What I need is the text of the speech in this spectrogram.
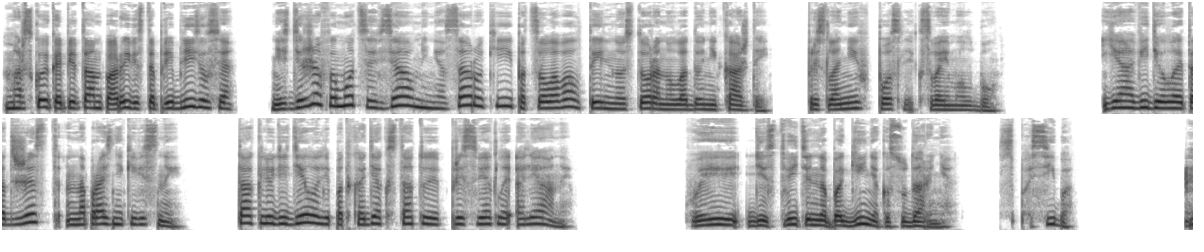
Морской капитан порывисто приблизился, не сдержав эмоций, взял меня за руки и поцеловал тыльную сторону ладони каждой прислонив после к своему лбу. Я видела этот жест на празднике весны. Так люди делали, подходя к статуе Пресветлой Алианы. «Вы действительно богиня, государыня. Спасибо».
